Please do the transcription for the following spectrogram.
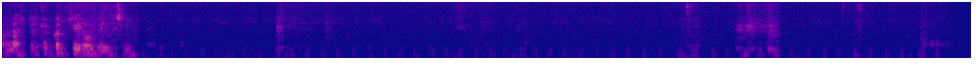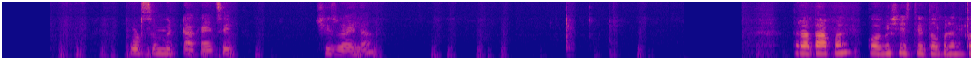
पन्नास टक्के कच्ची राहू द्यायची. थोडंसं मीठ टाकायचं शिजवायला. तर आता आपण कोबी शिजते तोपर्यंत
